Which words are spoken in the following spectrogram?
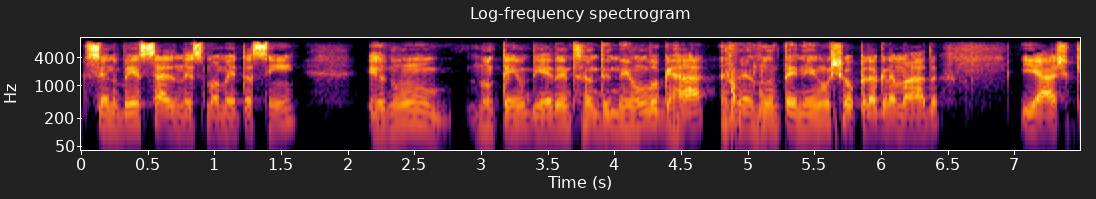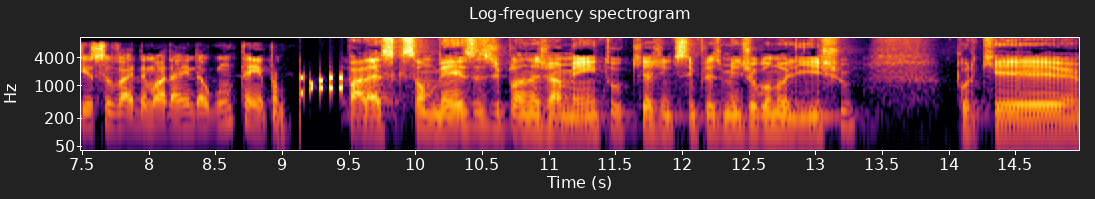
sendo bem sério nesse momento assim, eu não, não tenho dinheiro entrando em nenhum lugar, não tem nenhum show programado e acho que isso vai demorar ainda algum tempo. Parece que são meses de planejamento que a gente simplesmente jogou no lixo, porque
